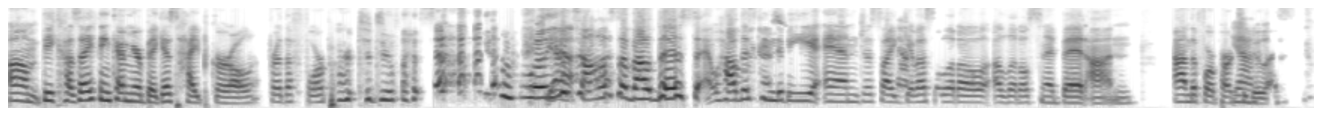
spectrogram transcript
Um, because I think I'm your biggest hype girl for the four part to do list. Will yeah. you tell us about this, how oh this came to be, and just like yeah. give us a little a little snippet on on the four part yeah. to do list?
